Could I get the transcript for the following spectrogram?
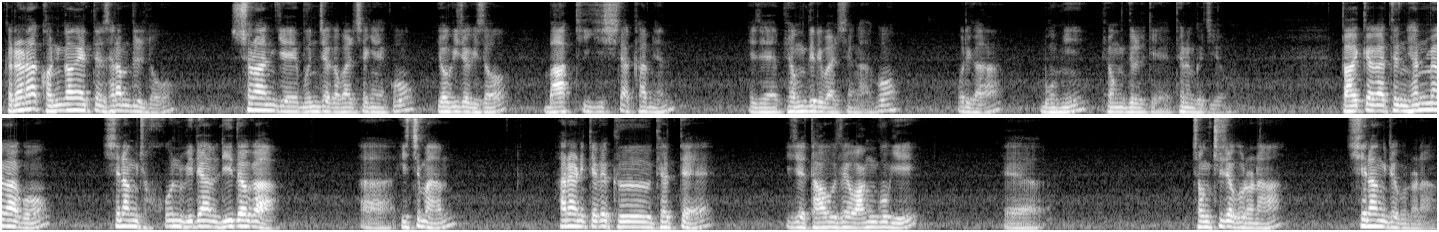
그러나 건강했던 사람들도 순환계에 문제가 발생했고 여기저기서 막히기 시작하면 이제 병들이 발생하고 우리가 몸이 병들게 되는 거지요. 다윗과 같은 현명하고 신앙 좋은 위대한 리더가 아, 있지만 하나님께서 그 곁에 이제 다윗의 왕국이 에, 정치적으로나 신앙적으로나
